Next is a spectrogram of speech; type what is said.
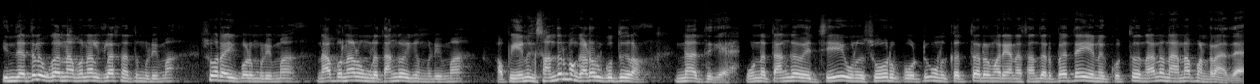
இந்த இடத்துல உட்கார் நாற்பது நாள் கிளாஸ் நடத்த முடியுமா? சூறாக்கி போட முடியுமா? நாற்பது நாள் உங்களை தங்க வைக்க முடியுமா? அப்போ எனக்கு சந்தர்ப்பம் கடவுள் குத்துக்கிறான். என்னத்துக்கு உன்னை தங்க வச்சு உனக்கு சோறு போட்டு உனக்கு கத்துற மாதிரியான சந்தர்ப்பத்தை எனக்கு குத்துறதுனால நான் என்ன பண்ணுறேன் அதை?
